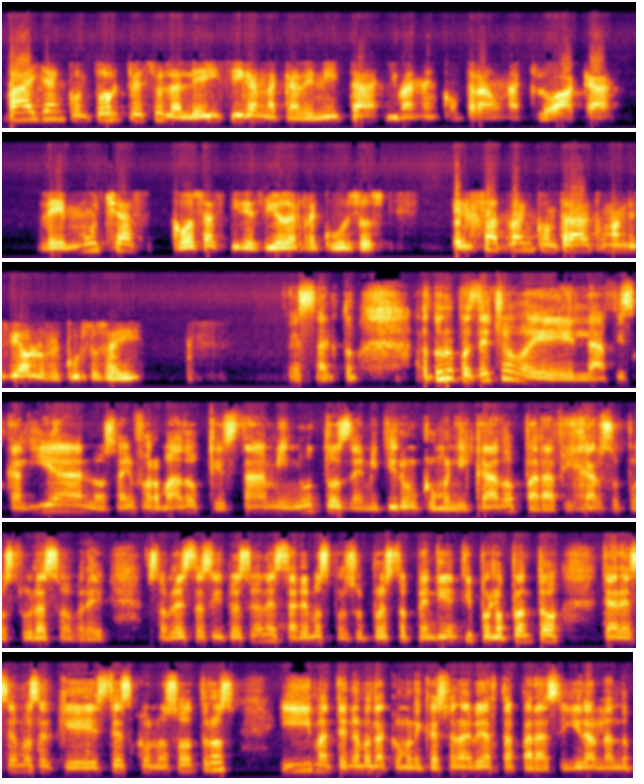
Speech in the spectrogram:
Vayan con todo el peso de la ley, sigan la cadenita y van a encontrar una cloaca de muchas cosas y desvío de recursos. El SAT va a encontrar cómo han desviado los recursos ahí. Exacto. Arturo, pues de hecho eh, la Fiscalía nos ha informado que está a minutos de emitir un comunicado para fijar su postura sobre, sobre esta situación. Estaremos, por supuesto, pendiente y por lo pronto te agradecemos el que estés con nosotros y mantenemos la comunicación abierta para seguir hablando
